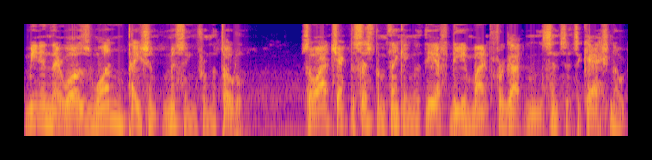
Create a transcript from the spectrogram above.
meaning there was one patient missing from the total. So I checked the system thinking that the FD might have forgotten since it's a cash note.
